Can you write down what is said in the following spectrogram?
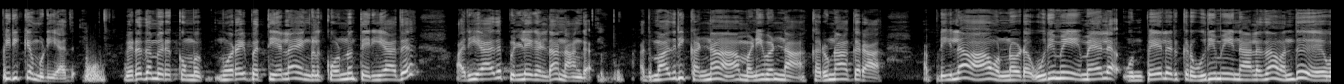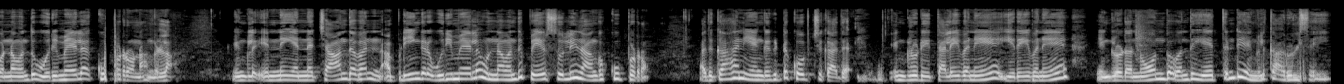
பிரிக்க முடியாது. விரதம் இருக்கும் முறை பற்றியெல்லாம் எங்களுக்கு ஒன்றும் தெரியாத அறியாத பிள்ளைகள் தான் நாங்கள் அது மாதிரி கண்ணா மணிவண்ணா கருணாகரா அப்படிலாம் உன்னோட உரிமை மேலே உன் பேல இருக்கிற உரிமையினால தான் வந்து உன்னை வந்து உரிமையில கூப்பிடுறோம் நாங்கள்லாம் எங்களை என்னை என்னை சார்ந்தவன் அப்படிங்கிற உரிமையில உன்னை வந்து பேர் சொல்லி நாங்கள் கூப்பிடுறோம். அதுக்காக நீ எங்ககிட்ட கோபிச்சுக்காத. எங்களுடைய தலைவனே இறைவனே எங்களோட நோன்பை வந்து ஏத்துண்டு எங்களுக்கு அருள் செய்.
